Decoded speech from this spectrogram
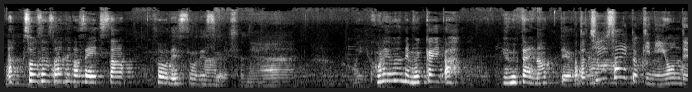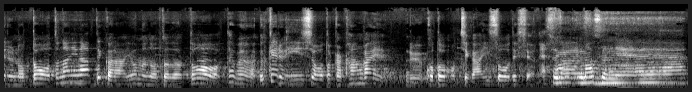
あそうそう田畑誠一さんそうですそうです。ですね。これはねもう一回あ読みたいなって。また小さい時に読んでるのと大人になってから読むのとだと多分受ける印象とか考えることも違いそうですよね。違いますね。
